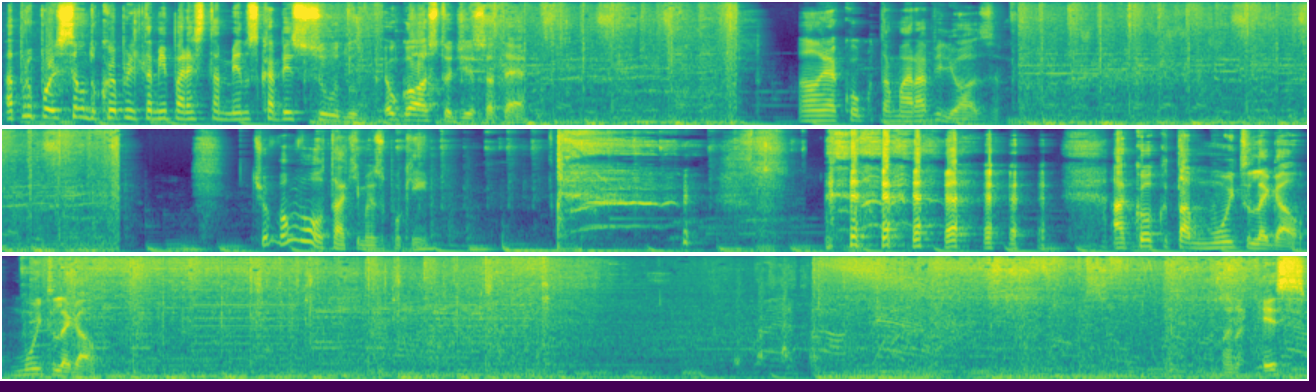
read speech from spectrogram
A proporção do corpo ele também parece estar menos cabeçudo. Eu gosto disso até. Ah, a Coco tá maravilhosa. Eu, vamos voltar aqui mais um pouquinho. a Coco tá muito legal, muito legal. Mano, esse...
